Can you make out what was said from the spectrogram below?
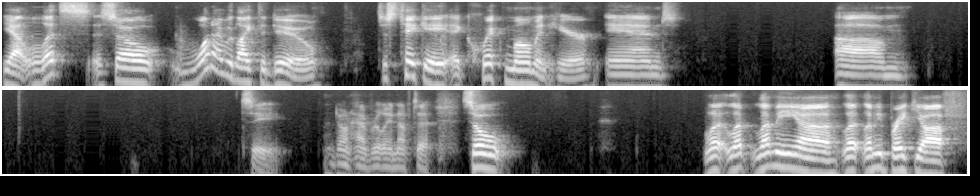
yeah, let's. So, what I would like to do, just take a, a quick moment here and um, see. I don't have really enough to. So, let, let, let me uh, let, let me break you off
